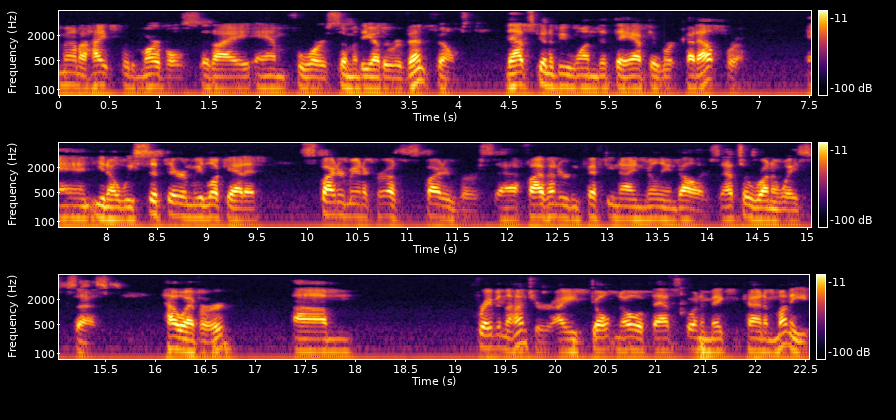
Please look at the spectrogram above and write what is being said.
amount of hype for the Marvels that I am for some of the other event films that's going to be one that they have their work cut out for them. And, you know, we sit there and we look at it. Spider Man Across the Spider Verse, uh, $559 million. That's a runaway success. However, um, Kraven the Hunter. I don't know if that's going to make the kind of money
